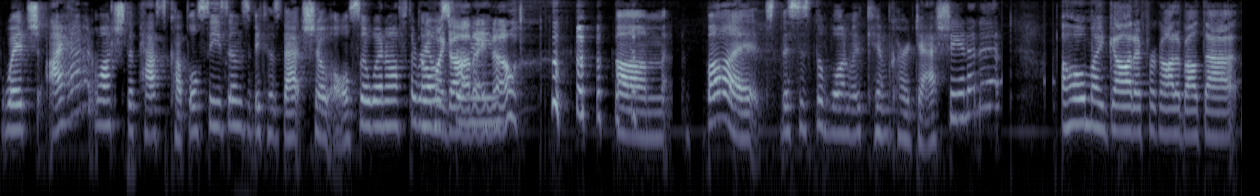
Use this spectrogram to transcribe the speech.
which I haven't watched the past couple seasons because that show also went off the rails Oh my god, I know. Um, but this is the one with Kim Kardashian in it. Oh my god, I forgot about that.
